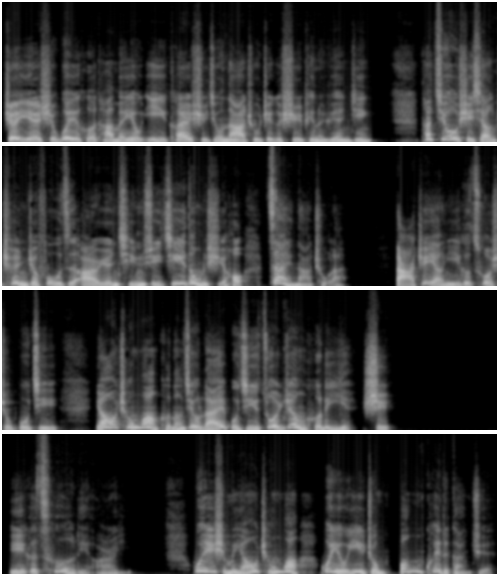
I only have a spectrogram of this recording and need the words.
这也是为何他没有一开始就拿出这个视频的原因。他就是想趁着父子二人情绪激动的时候再拿出来，打这样一个措手不及，姚成旺可能就来不及做任何的掩饰。一个侧脸而已，为什么姚成旺会有一种崩溃的感觉？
